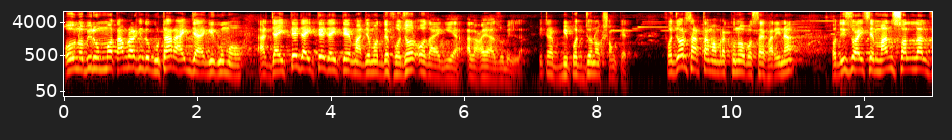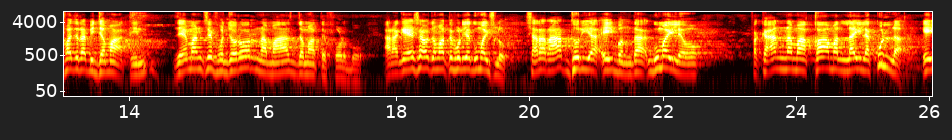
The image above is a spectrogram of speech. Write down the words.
ও নবীর উম্মত, আমরা কিন্তু গোটা রায় যায় গিয়ে ঘুমো। আর যাইতে যাইতে যাইতে মাঝে মধ্যে ফজর ও যায় গিয়া আল্লাহ আজুবিল্লা এটা বিপজ্জনক সংকেত। ফজর সারতাম আমরা কোনো অবস্থায় পারি না। হদিস আইসে মান সল্লাল ফজরা বি জামাতিন যে মানুষে ফজরর নামাজ জামাতে পড়ব। আর আগে এসাও জমাতে পড়িয়া ঘুমাইছিল। সারা রাত ধরিয়া এই বন্দা ঘুমাইলেও ফাঁকান্নামা কাম আল্লাইলা কুল্লা এই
